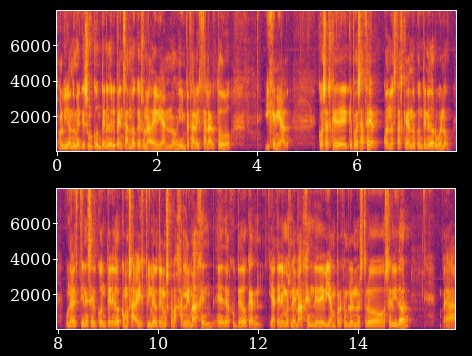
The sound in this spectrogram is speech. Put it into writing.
olvidándome que es un contenedor y pensando que es una Debian, ¿no? Y empezar a instalar todo y genial. Cosas que, puedes hacer cuando estás creando el contenedor. Bueno, una vez tienes el contenedor, como sabéis, primero tenemos que bajar la imagen ¿eh? del hub de Docker. Ya tenemos la imagen de Debian, por ejemplo, en nuestro servidor. Eh,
